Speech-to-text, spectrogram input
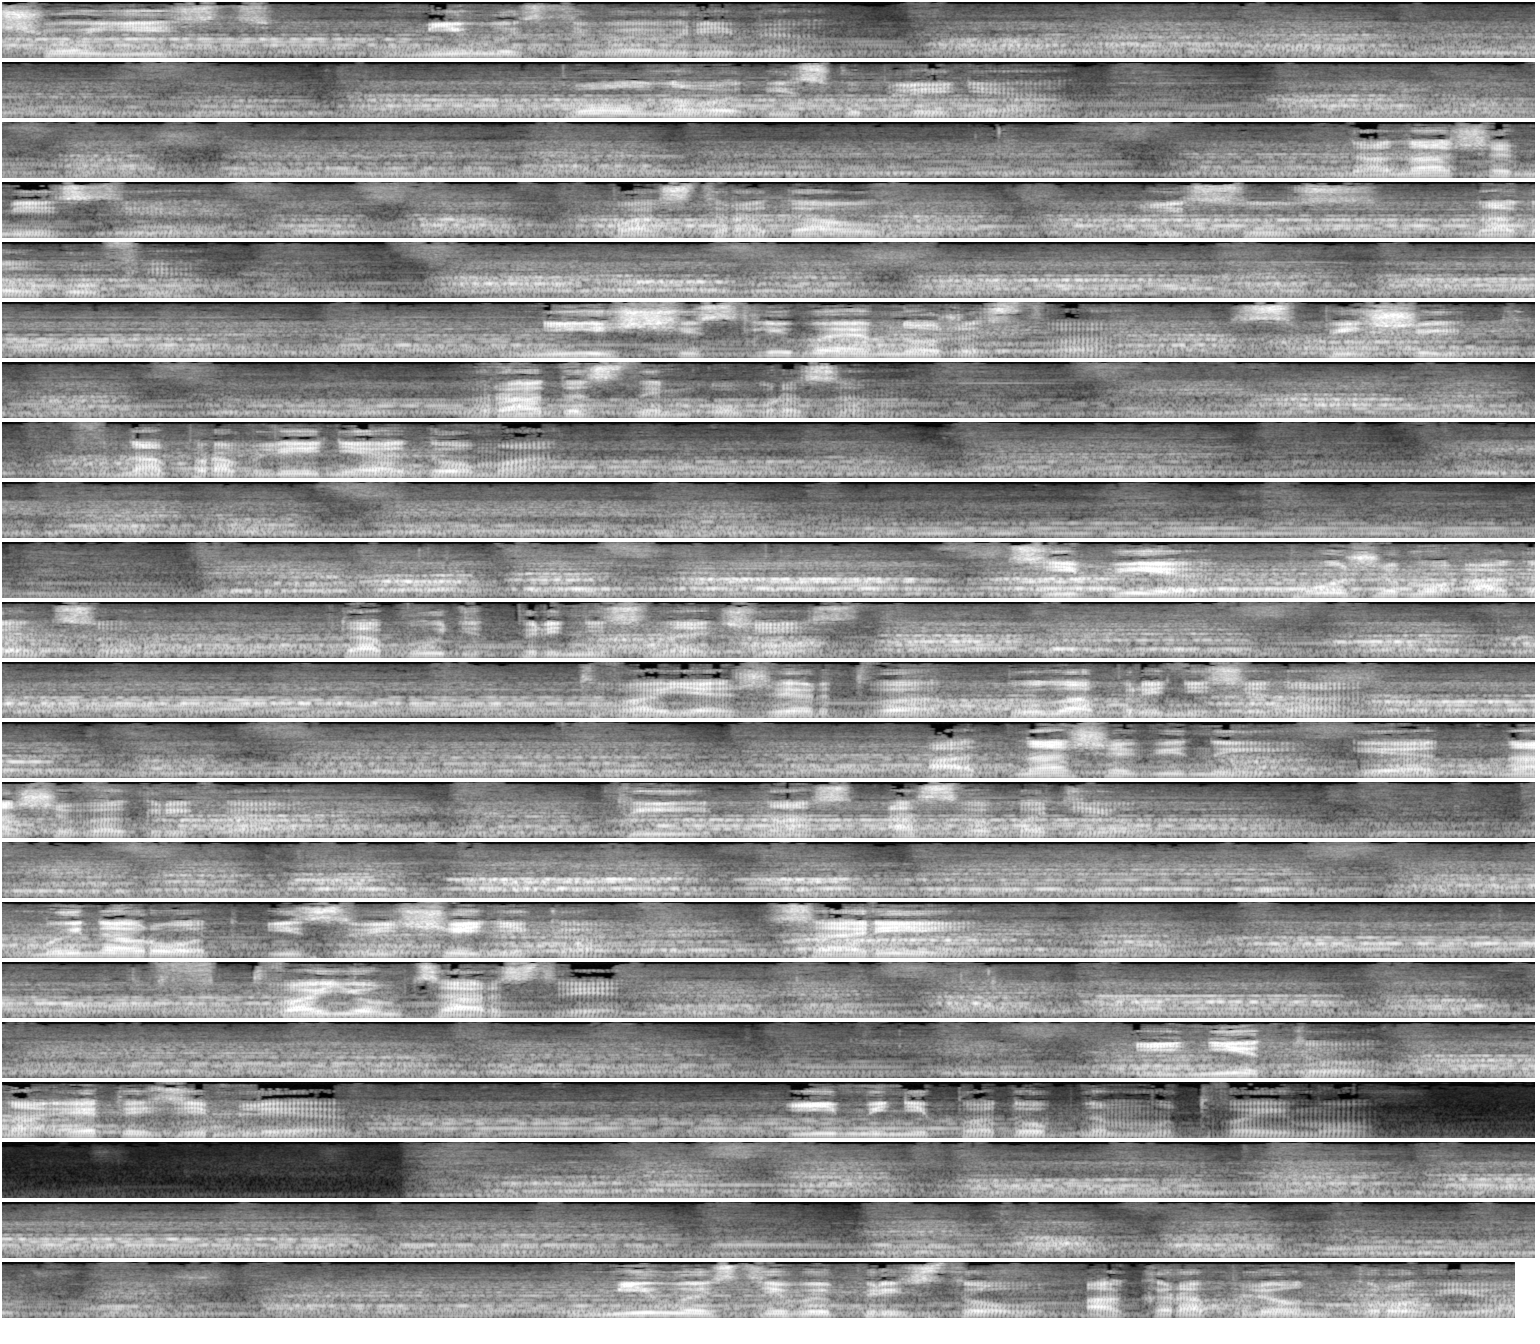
еще есть милостивое время полного искупления. На нашем месте пострадал Иисус на Голгофе. Неисчислимое множество спешит радостным образом в направление дома. Тебе, Божьему Агнцу, да будет принесена честь. Твоя жертва была принесена. От нашей вины и от нашего греха Ты нас освободил. Мы народ из священников, царей в Твоем царстве. Нету на этой земле имени подобному Твоему. Милостивый престол окроплен кровью.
